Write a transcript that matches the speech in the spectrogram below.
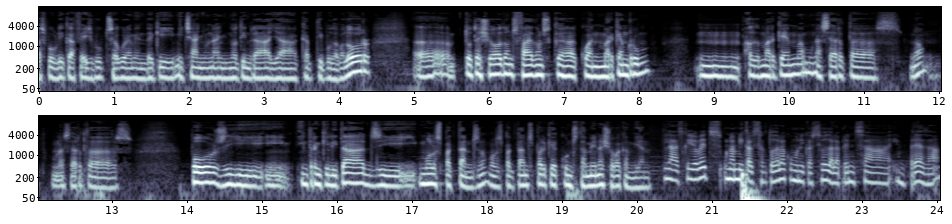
es publica a Facebook segurament d'aquí mig any, un any no tindrà ja cap tipus de valor. Eh, tot això doncs, fa doncs, que quan marquem rumb mm, el marquem amb unes certes, no? Unes certes pors i, i intranquil·litats i, i molt expectants, no? molt expectants perquè constantment això va canviant. Clar, és que jo veig una mica el sector de la comunicació, de la premsa impresa,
